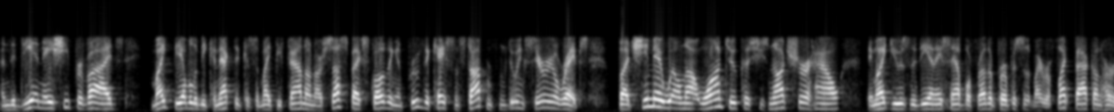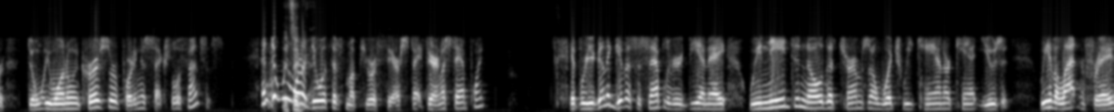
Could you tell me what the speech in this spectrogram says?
and the DNA she provides might be able to be connected because it might be found on our suspect's clothing and prove the case and stop him from doing serial rapes. But she may well not want to because she's not sure how. They might use the DNA sample for other purposes that might reflect back on her. Don't we want to encourage the reporting of sexual offenses? And don't we it's want a... to deal with it from a pure fair sta- fairness standpoint? If you're going to give us a sample of your DNA, we need to know the terms on which we can or can't use it. We have a Latin phrase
